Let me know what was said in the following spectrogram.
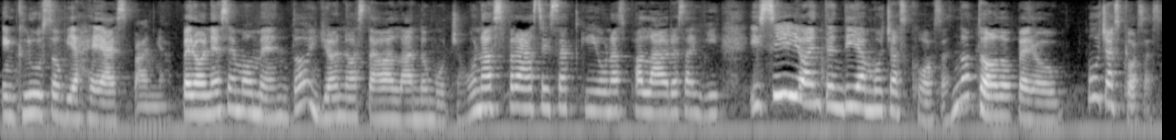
Incluso viajé a España, pero en ese momento yo no estaba hablando mucho. Unas frases aquí, unas palabras allí. Y sí, yo entendía muchas cosas. No todo, pero muchas cosas.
